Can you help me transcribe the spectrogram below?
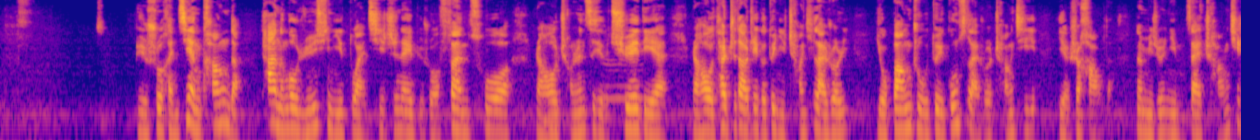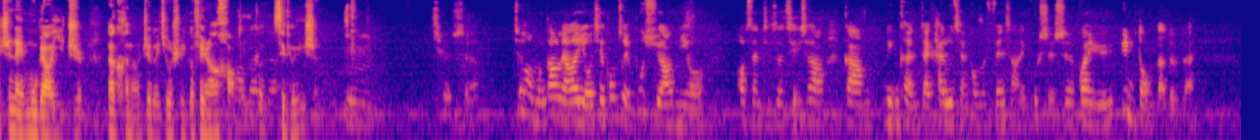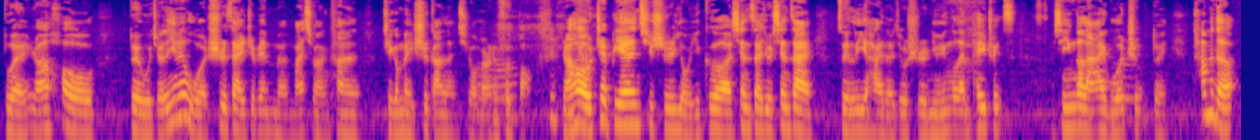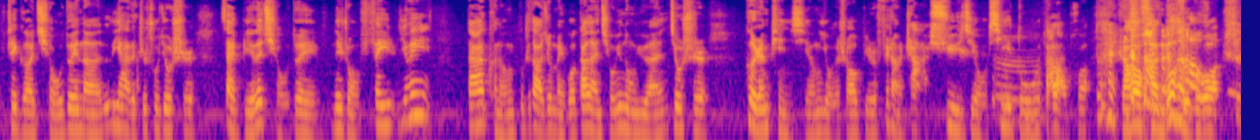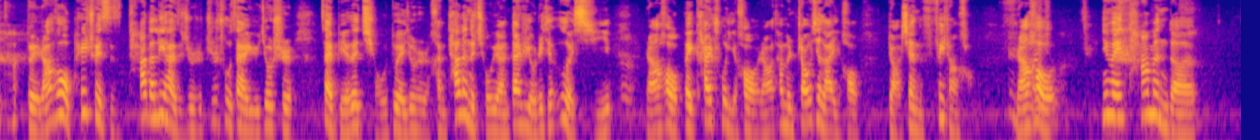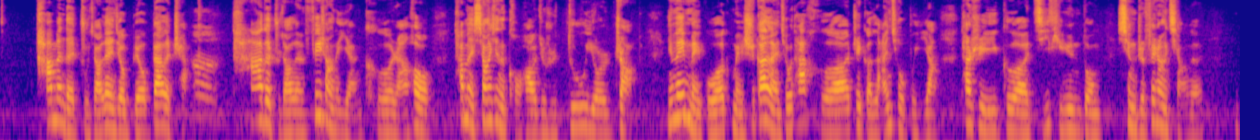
比如说很健康的，它能够允许你短期之内，比如说犯错，然后承认自己的缺点，然后他知道这个对你长期来说有帮助，对公司来说长期也是好的。那么就是你们在长期之内目标一致，那可能这个就是一个非常好的一个 situation。嗯，确实，就像我们刚刚聊的，有一些工作也不需要你有 authenticity，就像刚刚林肯在开录前跟我们分享的一个故事，是关于运动的，对不对？对，然后对我觉得，因为我是在这边蛮蛮喜欢看这个美式橄榄球 （American 嗯 football），、然后这边其实有一个现在就现在最厉害的就是 New England Patriots，新英格兰爱国者，嗯对他们的这个球队呢，厉害的之处就是在别的球队那种非，因为大家可能不知道，就美国橄榄球运动员就是。个人品行有的时候，比如非常差，酗酒、吸毒、嗯。打老婆，对，然后很多很多，是的，对，然后 Patriots 他的厉害的就是之处在于，就是在别的球队就是很 talent 的球员，但是有这些恶习，嗯。然后被开除以后，然后他们招进来以后表现的非常好，然后因为他们的他们的主教练就 Bill Belichick，嗯他他的主教练非常的严苛，然后他们相信的口号就是 “Do your job”。因为美国美式橄榄球它和这个篮球不一样，它是一个集体运动性质非常强的，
